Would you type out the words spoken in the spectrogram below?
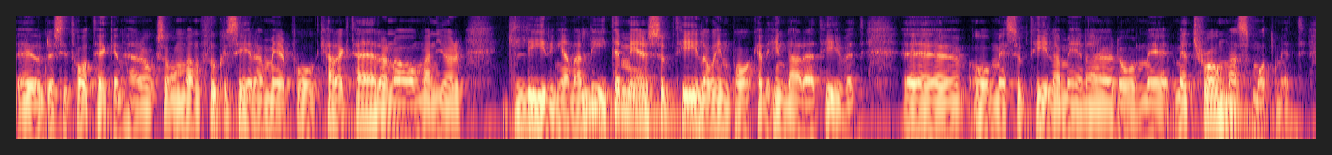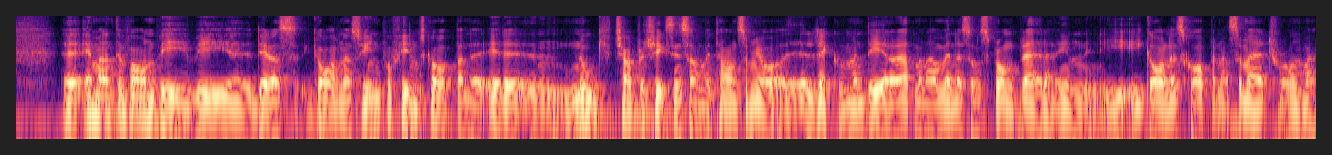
eh, under citattecken här också. Om man fokuserar mer på karaktärerna och man gör gliringarna lite mer subtila och inbakade i narrativet. Eh, och med subtila menar jag då med, med traumas mått mätt. Eh, är man inte van vid, vid, eh, deras galna syn på filmskapande är det mm, nog Chopper Chicks in Zombie Town som jag eh, rekommenderar att man använder som språngbräda in i, i galenskaperna som är trauma.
